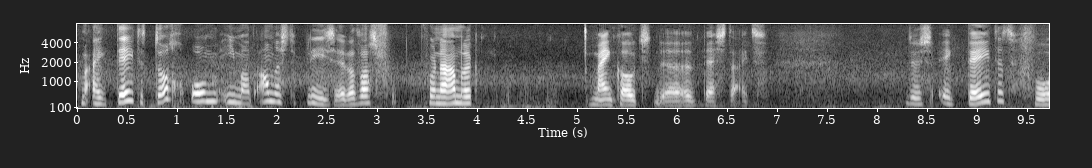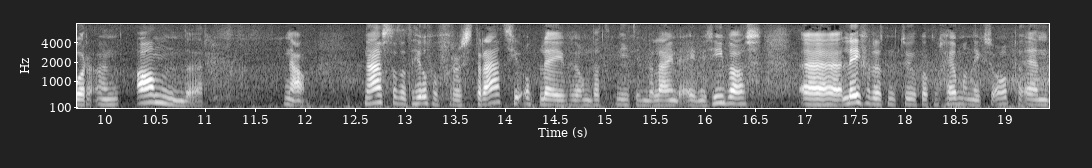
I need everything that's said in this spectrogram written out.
maar ik deed het toch om iemand anders te pleasen. Dat was voornamelijk mijn coach destijds. Dus ik deed het voor een ander. Nou, naast dat het heel veel frustratie opleverde, omdat het niet in de lijn de energie was, uh, leverde het natuurlijk ook nog helemaal niks op. En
